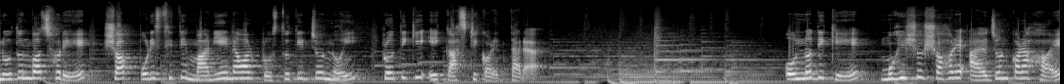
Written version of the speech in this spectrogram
নতুন বছরে সব পরিস্থিতি মানিয়ে নেওয়ার প্রস্তুতির জন্যই প্রতীকী এই কাজটি করেন তারা। অন্যদিকে মহীশূর শহরে আয়োজন করা হয়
